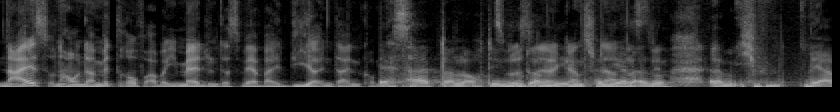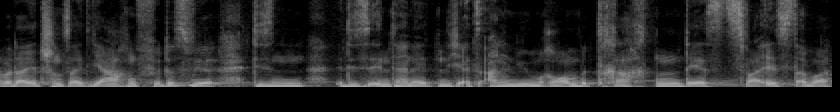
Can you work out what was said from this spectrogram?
nice und hauen da mit drauf, aber imagine, das wäre bei dir in deinen Kommentaren. deshalb dann auch den So, Mut am Leben ganz verlieren. Also ähm, ich werbe da jetzt schon seit Jahren für, dass wir diesen, dieses Internet nicht als anonymen Raum betrachten, der es zwar ist, aber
